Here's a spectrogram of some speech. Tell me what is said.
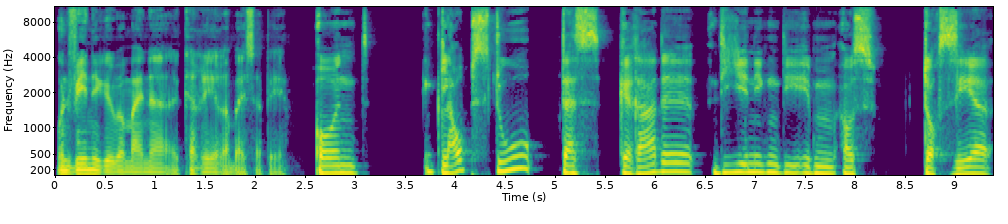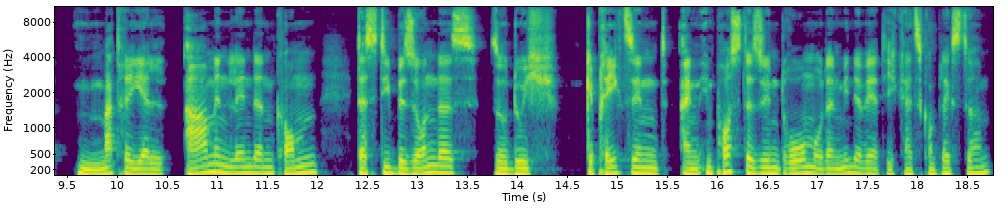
und weniger über meine Karriere bei SAP. Und glaubst du, dass gerade diejenigen, die eben aus doch sehr materiell armen Ländern kommen, dass die besonders so durch geprägt sind, ein Imposter-Syndrom oder ein Minderwertigkeitskomplex zu haben?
